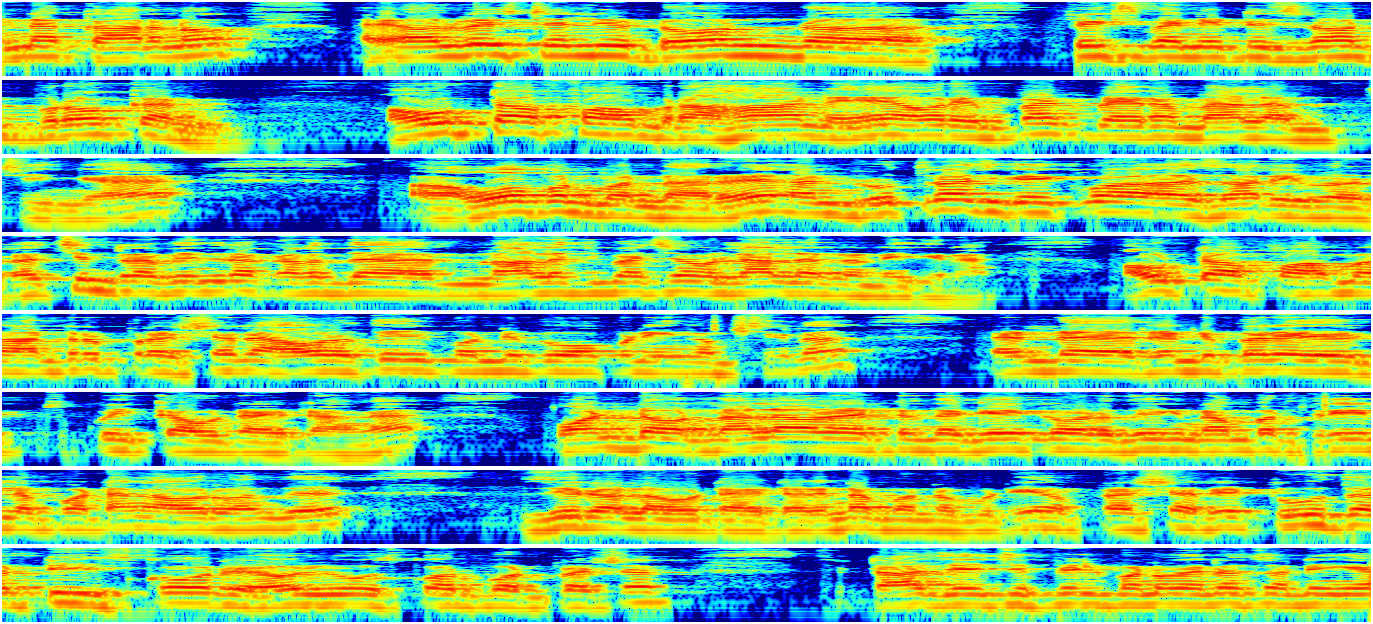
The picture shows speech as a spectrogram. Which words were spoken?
என்ன காரணம்? I always tell you don't fix when it is not broken out of form Rahane அவர் இம்பாக்ட் பிளேயரை மேலே அனுப்பிச்சிங்க ஓப்பன் பண்ணார். அண்ட் ருத்ராஜ் கைக்வா சாரி ரச்சின் ரவீந்திரா கடந்த நாலஞ்சு மேட்சாக விளையாடலன்னு நினைக்கிறேன். Out of form under pressure அவரை தூக்கி கொண்டு போய் ஓப்பனிங் அமிச்சிங்கன்னா ரெண்டு ரெண்டு பேர் குயிக் அவுட் ஆகிட்டாங்க ஒன் டவுன் நல்லா விளையாட்டு இந்த கேக்கோட தூக்கி நம்பர் த்ரீயில் போட்டாங்க. அவர் வந்து ஜீரோவில் அவுட் ஆகிட்டார் என்ன பண்ண முடியும்? Pressure two thirty score you scoreboard pressure toss ஜெயிச்சு ஃபீல் பண்ணுவோம் என்ன சொன்னீங்க?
